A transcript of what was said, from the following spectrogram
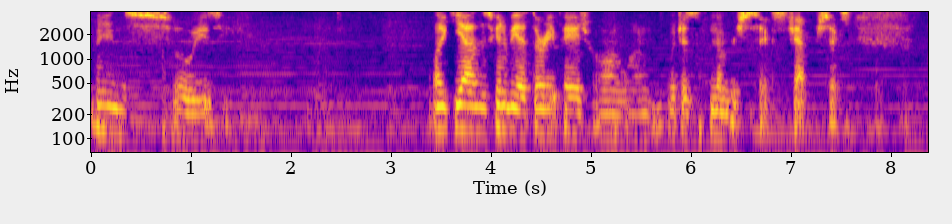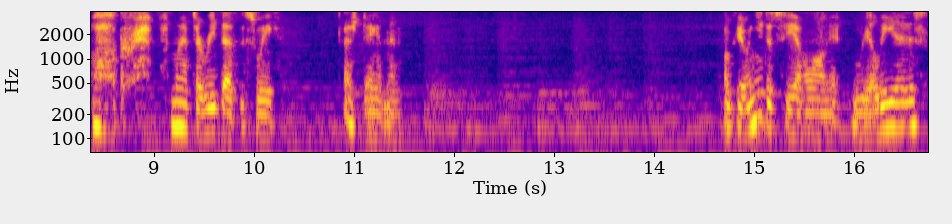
Mean, it's so easy. Like, yeah, there's going to be a 30 page long one, which is number six, chapter six. Oh, crap. I might have to read that this week. Gosh dang it, man. Okay, we need to see how long it really is.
